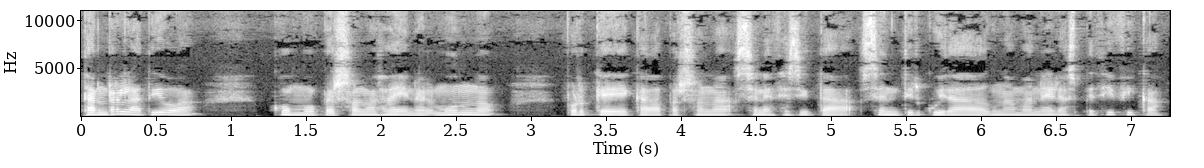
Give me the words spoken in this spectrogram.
tan relativa como personas hay en el mundo, porque cada persona se necesita sentir cuidada de una manera específica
